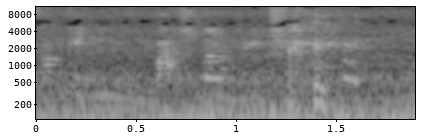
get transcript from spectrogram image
Fucking bastard bitch.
